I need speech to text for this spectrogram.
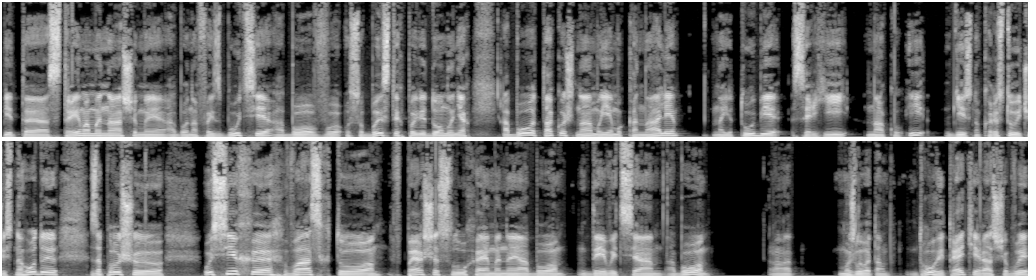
Під е, стримами нашими або на Фейсбуці, або в особистих повідомленнях, або також на моєму каналі на Ютубі Сергій Накул. І дійсно, користуючись нагодою, запрошую усіх е, вас, хто вперше слухає мене, або дивиться, або. Можливо, там другий, третій раз, щоб ви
